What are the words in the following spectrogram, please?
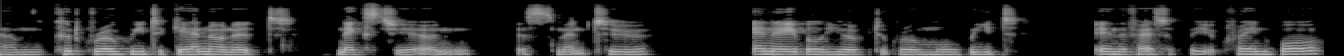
um, could grow wheat again on it next year. And this is meant to enable Europe to grow more wheat in the face of the Ukraine war.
